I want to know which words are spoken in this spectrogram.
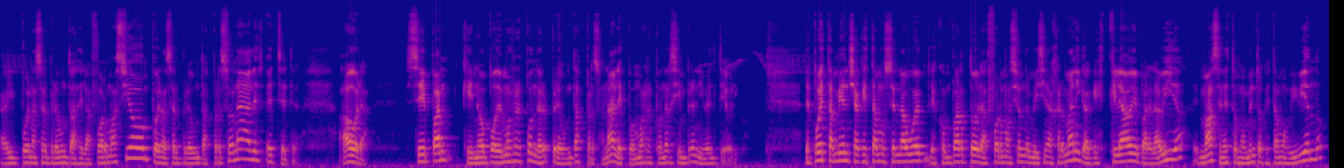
Ahí pueden hacer preguntas de la formación, pueden hacer preguntas personales, etc. Ahora, sepan que no podemos responder preguntas personales, podemos responder siempre a nivel teórico. Después también, ya que estamos en la web, les comparto la formación de medicina germánica, que es clave para la vida, más en estos momentos que estamos viviendo.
